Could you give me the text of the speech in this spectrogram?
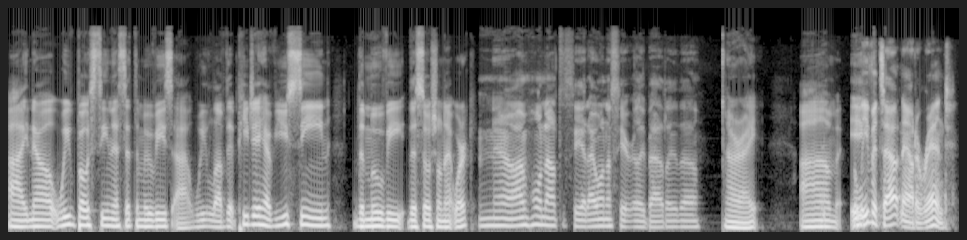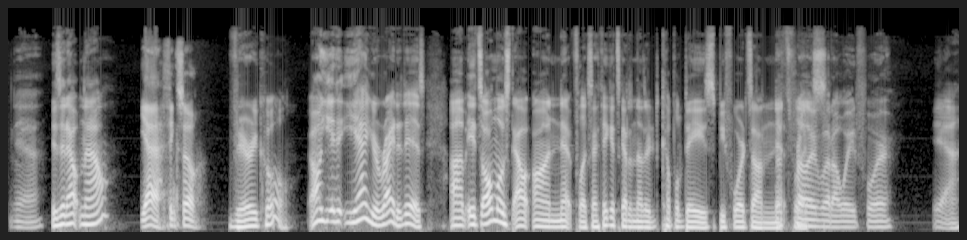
Uh, now we've both seen this at the movies. Uh, we loved it. PJ, have you seen the movie The Social Network? No, I'm holding out to see it. I want to see it really badly though. All right. Um, I it- believe it's out now to rent. Yeah. is it out now? Yeah, I think so. Very cool. Oh yeah, yeah, you're right. It is. Um, it's almost out on Netflix. I think it's got another couple days before it's on Netflix. That's probably what I'll wait for. Yeah.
